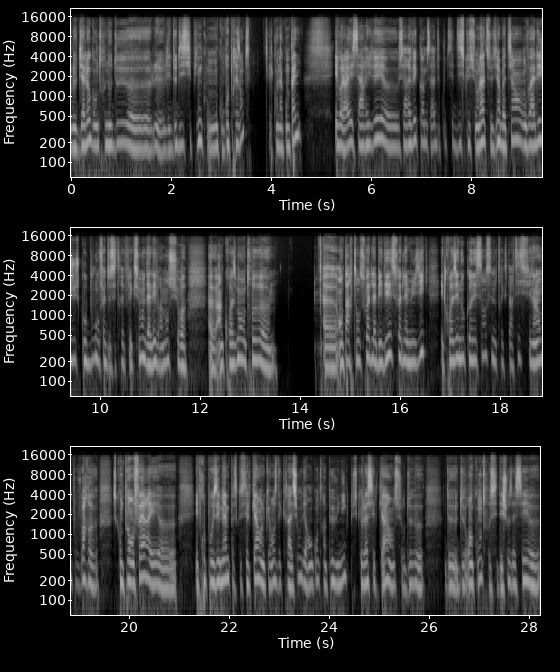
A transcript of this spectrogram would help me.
le dialogue entre nos deux le- les deux disciplines qu'on représente et qu'on accompagne. Et voilà, et c'est arrivé, euh, c'est arrivé comme ça, du coup de cette discussion-là, de se dire bah tiens, on va aller jusqu'au bout en fait de cette réflexion et d'aller vraiment sur euh, un croisement entre euh, euh, en partant soit de la BD, soit de la musique, et de croiser nos connaissances et notre expertise finalement pour voir euh, ce qu'on peut en faire et, euh, proposer même, parce que c'est le cas en l'occurrence des créations, des rencontres un peu uniques, puisque là c'est le cas hein, sur deux, euh, deux, rencontres, c'est des choses assez, euh,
